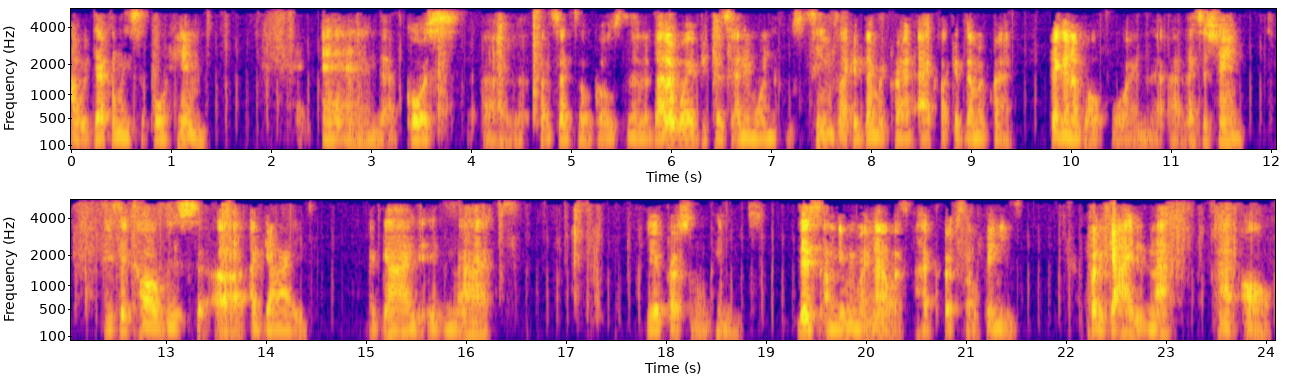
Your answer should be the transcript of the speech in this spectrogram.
I would definitely support him. And of course, uh, Sun Sentinel goes the, the other way because anyone who seems like a Democrat, acts like a Democrat, they're going to vote for. And uh, that's a shame. Because they call this uh, a guide. A guide is not your personal opinions. This I'm giving right now is my personal opinions. But a guide is not at all.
